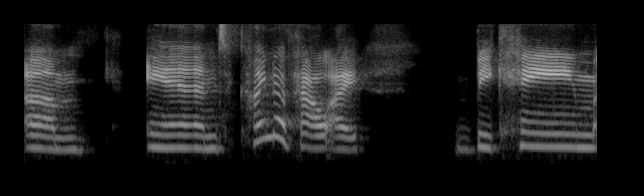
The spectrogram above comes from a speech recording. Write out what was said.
Um, and kind of how I became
